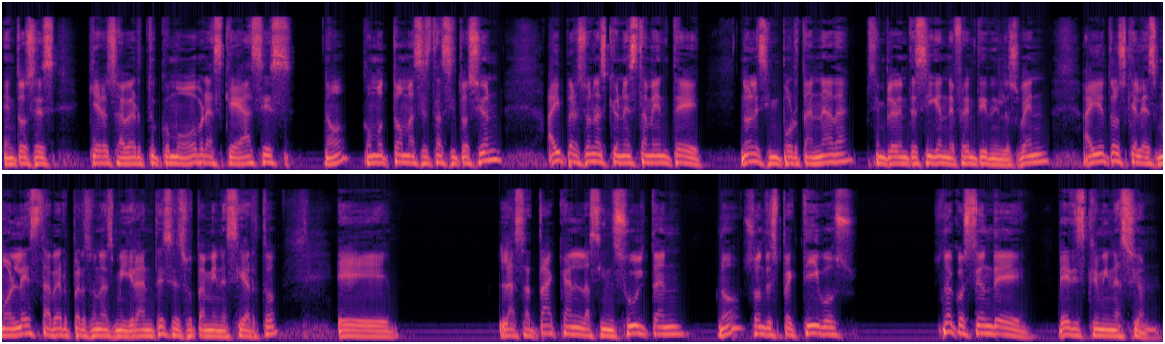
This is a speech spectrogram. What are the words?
Entonces, quiero saber tú cómo obras, qué haces, ¿no? ¿Cómo tomas esta situación? Hay personas que honestamente no les importa nada, simplemente siguen de frente y ni los ven. Hay otros que les molesta ver personas migrantes, eso también es cierto. Eh, las atacan, las insultan, ¿no? Son despectivos. Es una cuestión de, de discriminación.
